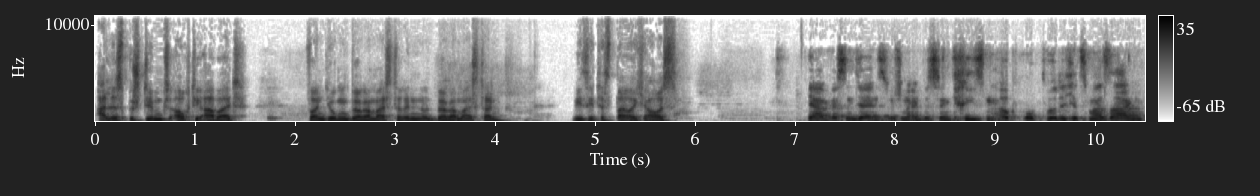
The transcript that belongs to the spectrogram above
alles bestimmt, auch die Arbeit von jungen Bürgermeisterinnen und Bürgermeistern. Wie sieht es bei euch aus? Ja, wir sind ja inzwischen ein bisschen krisenerprobt, würde ich jetzt mal sagen.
